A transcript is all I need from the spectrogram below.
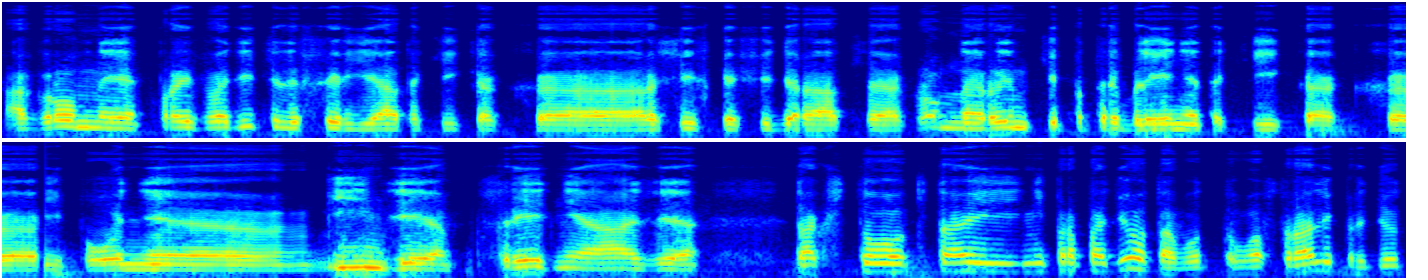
Огромные производители сырья, такие как э, Российская Федерация, огромные рынки потребления, такие как э, Япония, Индия, Средняя Азия – так что Китай не пропадет, а вот в Австралии придет,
